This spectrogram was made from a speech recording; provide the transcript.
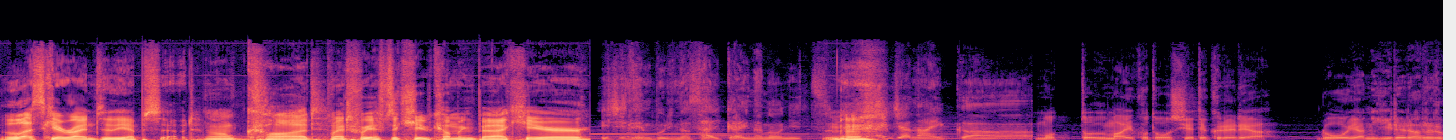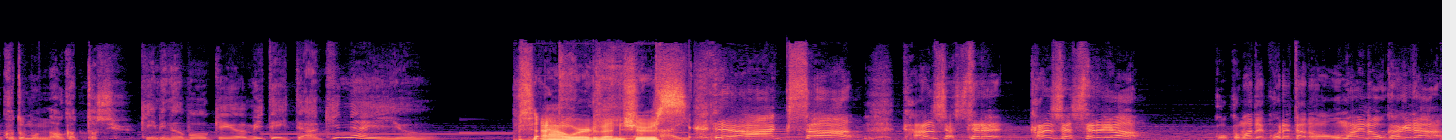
Let's get right into the episode. Oh god, why do we have to keep coming back here? 一年ぶりの再会なのに冷たいじゃないかもっとうまいこと教えてくれりゃ牢屋に入れられることもなかったし君の冒険は見ていて飽きないよ Our adventures. いやーくそ感謝してる感謝してるよここまで来れたのはお前のおかげだ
